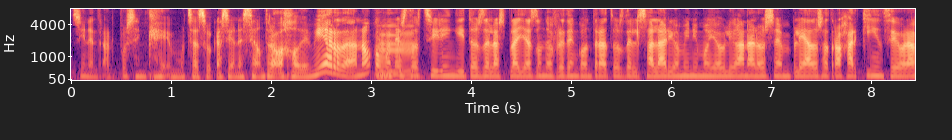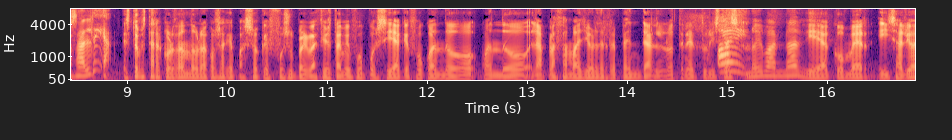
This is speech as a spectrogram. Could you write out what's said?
sin entrar pues en que en muchas ocasiones sea un trabajo de mierda, ¿no? Como en Ujú. estos chiringuitos de las playas donde ofrecen contratos del salario mínimo y obligan a los empleados a trabajar 15 horas al día. Esto me está recordando una cosa que pasó que fue súper graciosa, también fue poesía, que fue cuando, cuando la Plaza Mayor de repente, al no tener turistas, Ay. no iba nadie a comer y salió,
